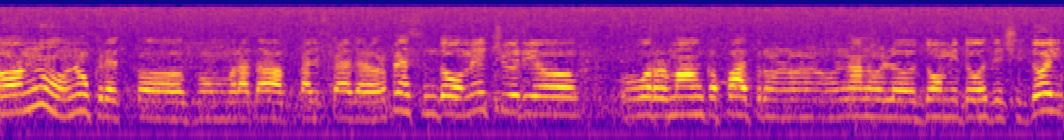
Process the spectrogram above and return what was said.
Uh, nu, nu cred că vom rata calificarea de la europene. Sunt două meciuri, uh, vor urma încă patru în, în anul 2022,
